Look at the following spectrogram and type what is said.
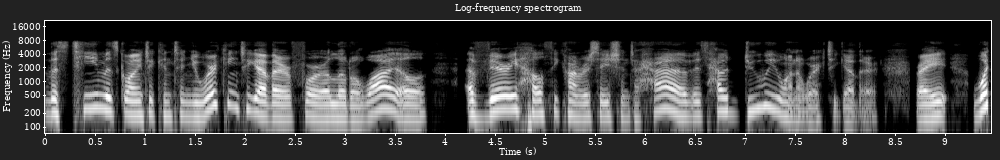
this team is going to continue working together for a little while a very healthy conversation to have is how do we want to work together right? What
